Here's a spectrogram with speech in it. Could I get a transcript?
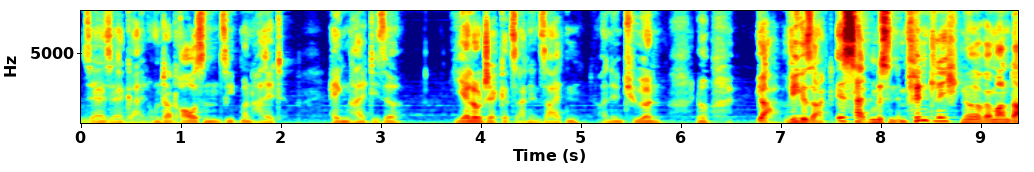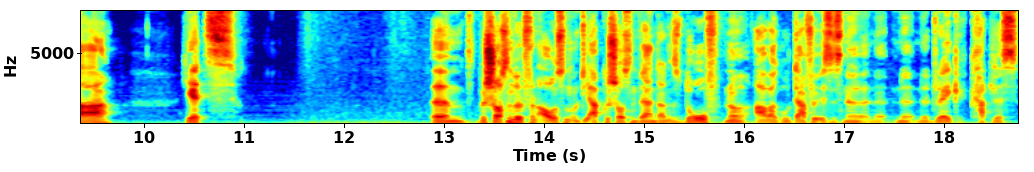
sehr, sehr geil. Und da draußen sieht man halt, hängen halt diese Yellow Jackets an den Seiten, an den Türen. Ne. Ja, wie gesagt, ist halt ein bisschen empfindlich, ne, wenn man da jetzt ähm, beschossen wird von außen und die abgeschossen werden, dann ist doof, ne? Aber gut, dafür ist es eine, eine, eine Drake Cutlass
